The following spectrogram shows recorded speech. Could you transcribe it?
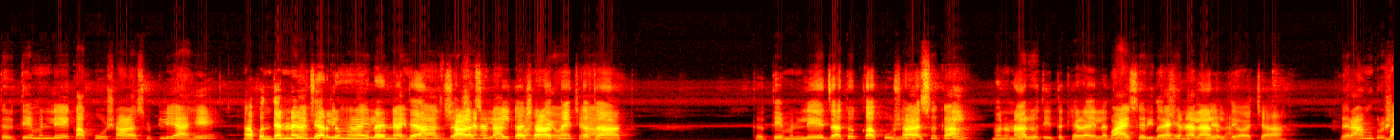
तर ते म्हणले काकू शाळा सुटली आहे आपण त्यांना विचारलं मुलांना त्या शाळा सुटली का शाळेत नाहीत का. जात तर ते म्हणले जातोत काकू शाळा? सुटली म्हणून. आलो तिथं खेळायला बाय करीत. देवाच्या रामकृष्ण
